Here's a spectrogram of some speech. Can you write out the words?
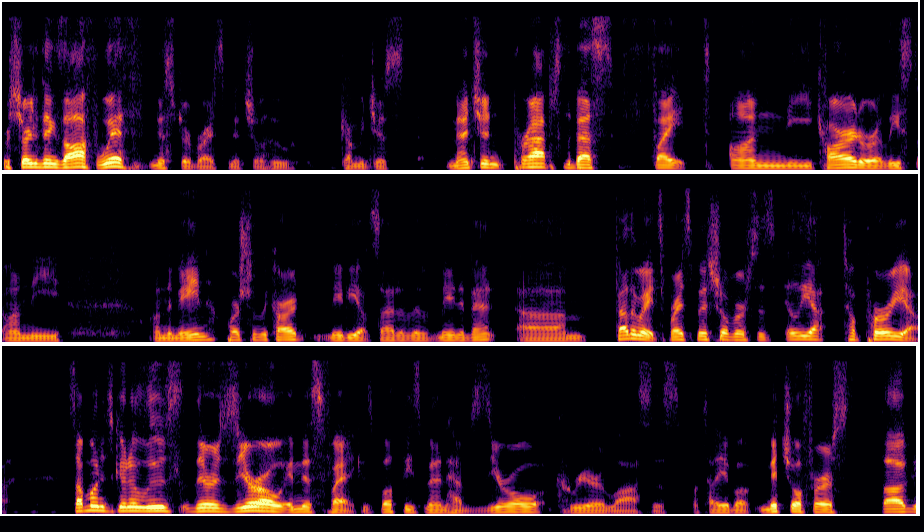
we're starting things off with Mr. Bryce Mitchell, who Gumby just mentioned, perhaps the best fight on the card, or at least on the on the main portion of the card, maybe outside of the main event. Um, featherweights, Bryce Mitchell versus Ilya Topuria. Someone is going to lose their zero in this fight because both these men have zero career losses. I'll tell you about Mitchell first. Thug,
